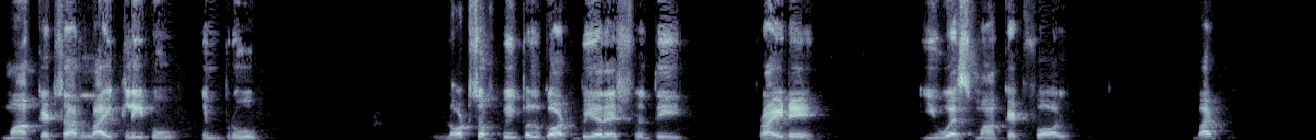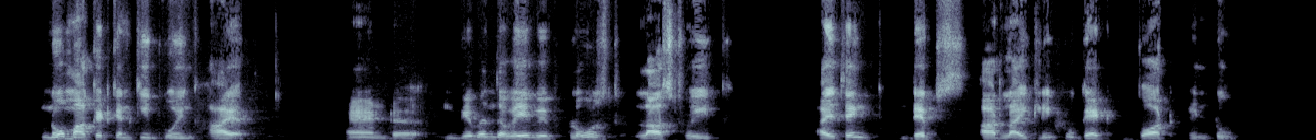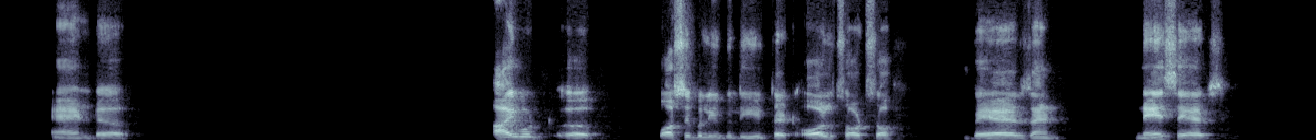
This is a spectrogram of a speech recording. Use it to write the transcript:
markets are likely to improve lots of people got bearish with the Friday US market fall, but no market can keep going higher. And uh, given the way we've closed last week, I think dips are likely to get bought into. And uh, I would uh, possibly believe that all sorts of bears and naysayers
